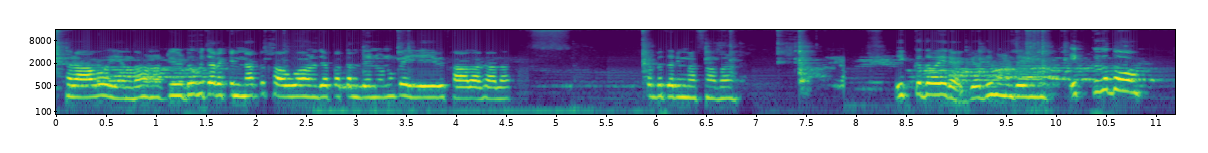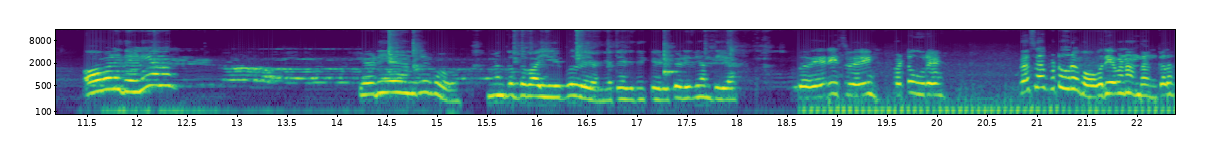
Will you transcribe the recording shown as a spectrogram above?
ਖਰਾਬ ਹੋ ਜਾਂਦਾ ਹੁਣ। ਟੀਟੂ ਵਿਚਾਰਾ ਕਿੰਨਾ ਕੁ ਖਾਊਗਾ, ਹੁਣ ਜੇ ਆਪਾਂ ਇਕੱਲੇ ਨੂੰ ਉਹਨੂੰ ਕਹੀਏ ਵੀ ਖਾ ਲਾ ਖਾ ਲਾ। ਤੇ ਵਿਚਾਰੀ ਮਸਾਂ ਤਾਂ ਇੱਕ ਦਵਾਈ ਰਹਿ ਗਈ ਉਹਦੀ ਹੁਣ ਦੇਣੀ। ਇੱਕ ਕਿ ਦੋ? ਉਹ ਵਾਲੀ ਦੇਣੀ ਆ ਨਾ ਕਿਹੜੀ ਹੈ ਹਾਂਜੀ ਹੋ, ਮੈਂ ਤਾਂ ਦਵਾਈ ਹੀ ਭੁੱਲ ਜਾਂਦੀ ਆ ਦੇਖਦੀ ਹਾਂ ਕਿਹੜੀ ਕਿਹੜੀ ਲਿਆਂਦੀ ਆ। ਸਵੇਰੇ ਸਵੇਰੇ ਭਟੂਰੇ। ਵੈਸੇ ਭਟੂਰੇ ਬਹੁਤ ਵਧੀਆ ਬਣਾਉਂਦਾ ਅੰਕਲ।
